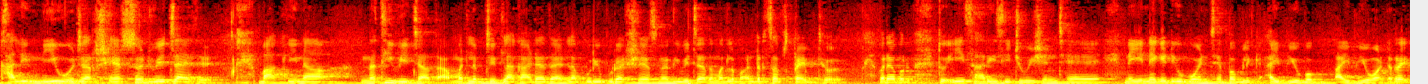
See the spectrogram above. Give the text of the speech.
ખાલી નેવું હજાર શેર્સ જ વેચાય છે. બાકીના નથી વેચાતા. મતલબ જેટલા કાઢ્યા હતા એટલા પૂરેપૂરા શેર્સ નથી વેચાતા. મતલબ અંડર સબસ્ક્રાઇબ થયો. બરાબર? તો એ સારી સિચ્યુએશન છે ને એ નેગેટિવ પોઈન્ટ છે પબ્લિક આઈપીઓ આઈપીઓ માટે રાઈટ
